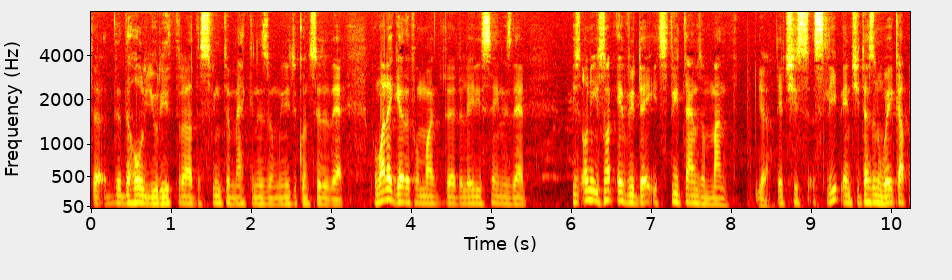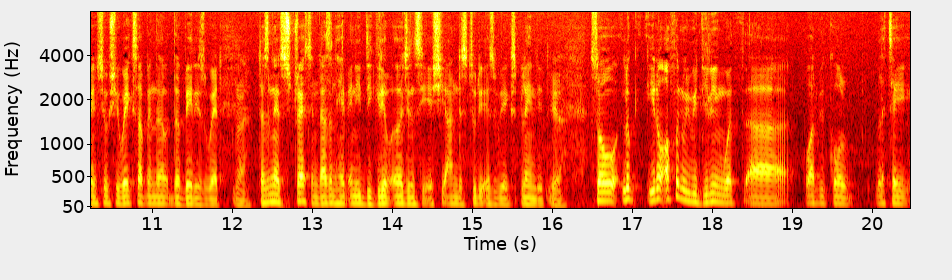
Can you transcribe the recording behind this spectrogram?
the, the whole urethra, the sphincter mechanism. We need to consider that. From what I gather from what the, the lady's saying is that it's only it's not every day. It's three times a month. Yeah. That she's asleep and she doesn't wake up and so she wakes up and the, the bed is wet. Right. Doesn't have stress and doesn't have any degree of urgency as she understood it as we explained it. Yeah. So look, you know, often we'll be dealing with uh, what we call, let's say,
